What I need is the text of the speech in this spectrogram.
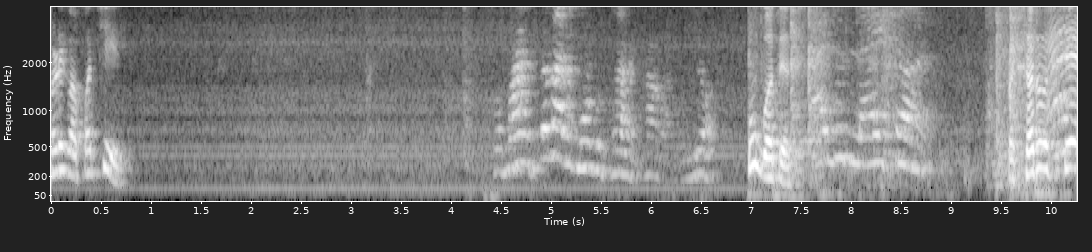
થોડીક વાર પછી. શું ગોતે શરૂ જ છે.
